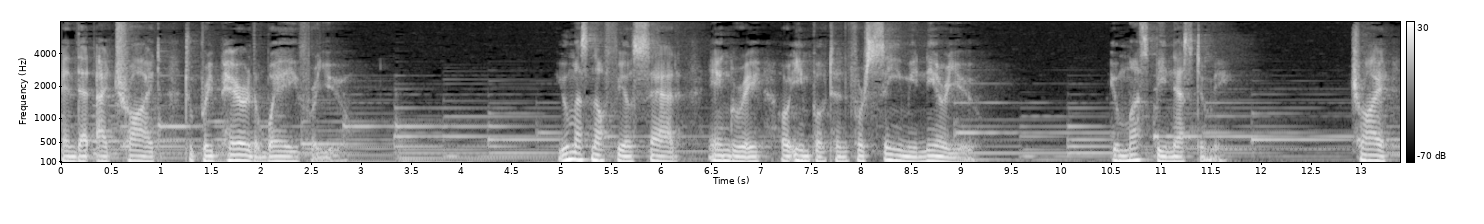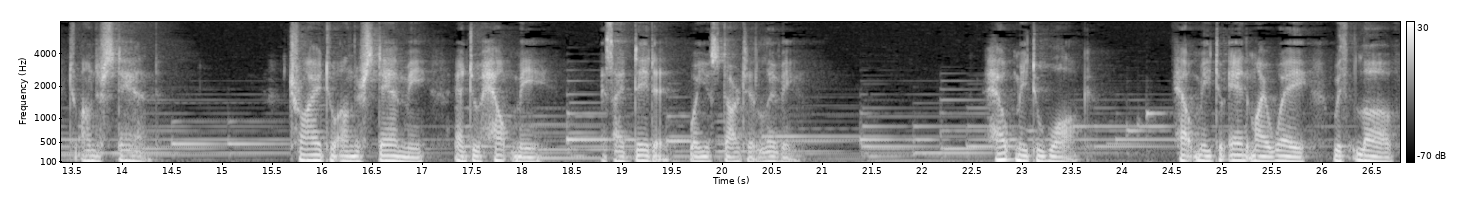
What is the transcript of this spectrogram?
and that I tried to prepare the way for you. You must not feel sad, angry, or impotent for seeing me near you. You must be next to me. Try to understand. Try to understand me and to help me as I did it when you started living. Help me to walk. Help me to end my way with love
